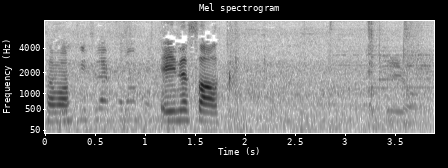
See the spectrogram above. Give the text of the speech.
Tamam. Konfetiler falan Eline sağlık. Eyvallah.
